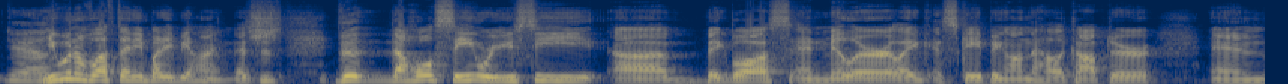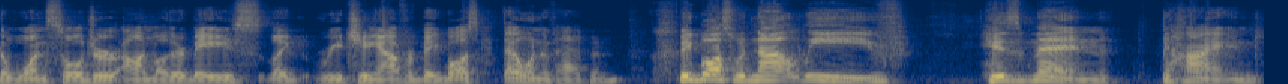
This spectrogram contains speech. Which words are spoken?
Yeah. He wouldn't have left anybody behind. That's just the the whole scene where you see uh, Big Boss and Miller like escaping on the helicopter, and the one soldier on Mother Base like reaching out for Big Boss. That wouldn't have happened. Big Boss would not leave his men behind.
